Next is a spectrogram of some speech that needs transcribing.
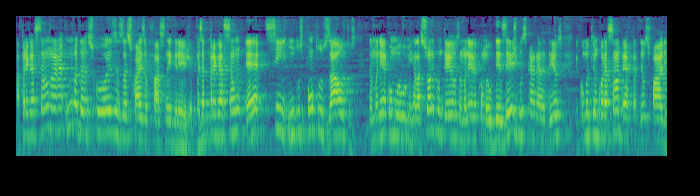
A pregação não é uma das coisas as quais eu faço na igreja, mas a pregação é, sim, um dos pontos altos da maneira como eu me relaciono com Deus, da maneira como eu desejo buscar a Deus e como eu tenho um coração aberto para que Deus fale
